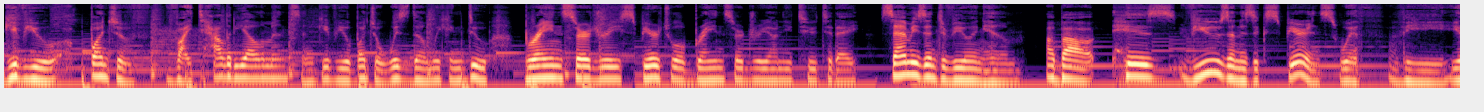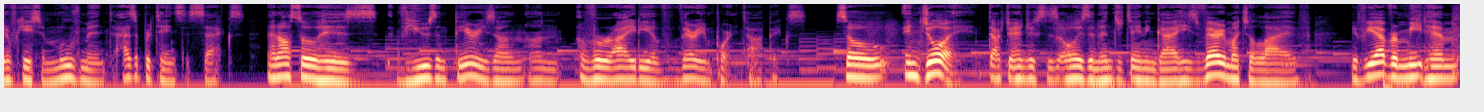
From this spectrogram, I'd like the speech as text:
give you a bunch of vitality elements and give you a bunch of wisdom. We can do brain surgery, spiritual brain surgery on you too today. Sammy's interviewing him about his views and his experience with the unification movement as it pertains to sex, and also his views and theories on, on a variety of very important topics. So enjoy. Dr. Hendricks is always an entertaining guy. He's very much alive. If you ever meet him,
